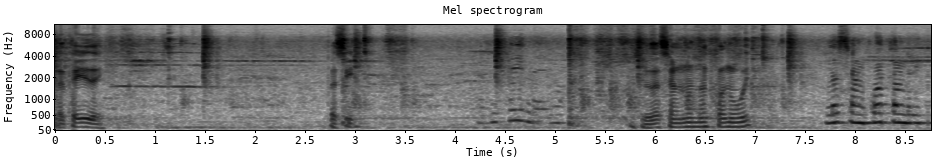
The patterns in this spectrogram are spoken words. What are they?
એટલે થઈ જાય. પછી? થઈ જાય લસણનું લસણ નાખવાનું હોય? લસણ કોથમરી.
